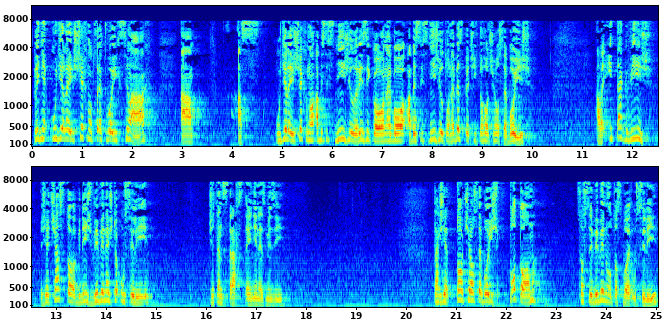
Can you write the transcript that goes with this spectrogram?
klidně udělej všechno, co je v tvojich silách a, a udělej všechno, aby si snížil riziko nebo aby si snížil to nebezpečí toho, čeho se bojíš. Ale i tak víš, že často, když vyvineš to úsilí, že ten strach stejně nezmizí. Takže to, čeho se bojíš potom, co jsi vyvinul to svoje úsilí,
